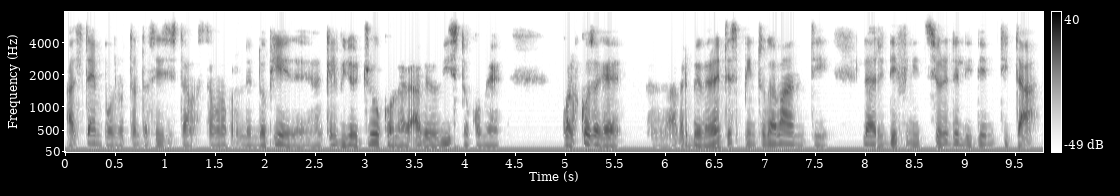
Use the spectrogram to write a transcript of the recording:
al tempo nell'86 si stavano prendendo piede, anche il videogioco l'aveva visto come qualcosa che eh, avrebbe veramente spinto davanti la ridefinizione dell'identità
